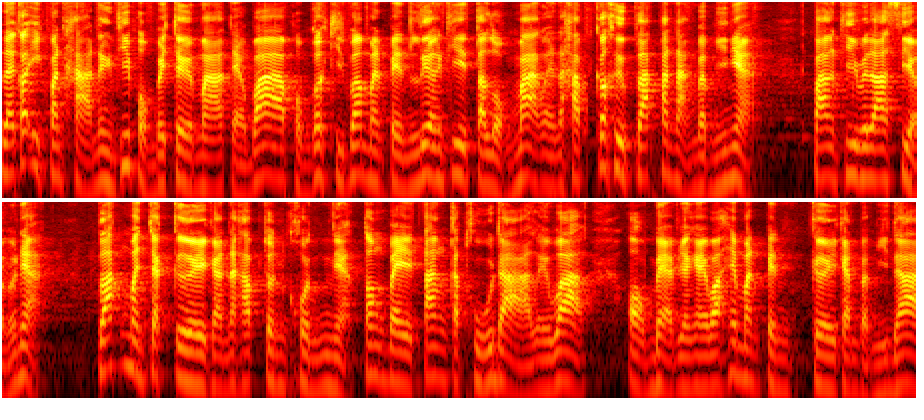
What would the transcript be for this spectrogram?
และก็อีกปัญหาหนึ่งที่ผมไปเจอมา แต่ว่าผมก็คิดว่ามันเป็นเรื่องที่ตลกมากเลยนะครับ ก็คือปลั๊กผนังแบบนี้เนี่ยบางทีเวลาเสียบแล้วเนี่ยปลั๊กมันจะเกยกันนะครับ จนคนเนี่ยต้องไปตั้งกระทู้ด่าเลยว่าออกแบบยังไงว่าให้มันเป็นเกยกันแบบนี้ได้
